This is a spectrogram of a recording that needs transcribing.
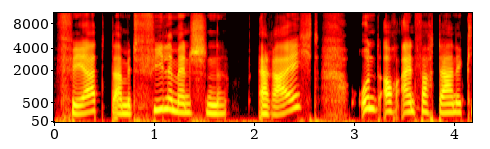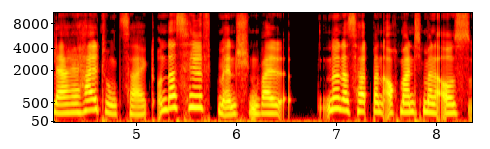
fährt, damit viele Menschen erreicht und auch einfach da eine klare Haltung zeigt. Und das hilft Menschen, weil ne, das hört man auch manchmal aus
